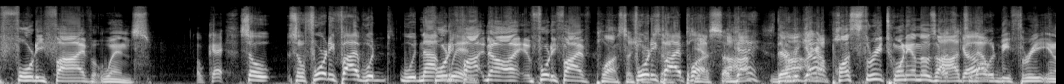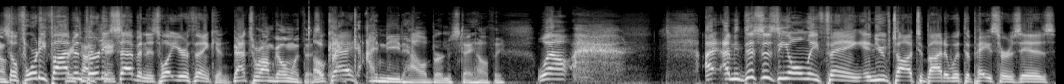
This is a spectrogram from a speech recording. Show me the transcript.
45 wins. Okay, so so 45 would would not 45 win. no uh, 45 plus I should 45 say. plus, Yes, okay. uh-huh. There we Uh, go. I got plus 320 on those odds go. and that would be 3 you know So 45 and times change. 37 is what you're thinking. That's where I'm going with this. Okay. I, I need Haliburton to stay healthy. Well, I, I mean, this is the only thing, and you've talked about it with the Pacers, is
